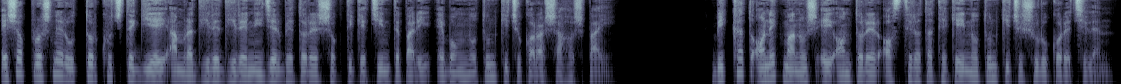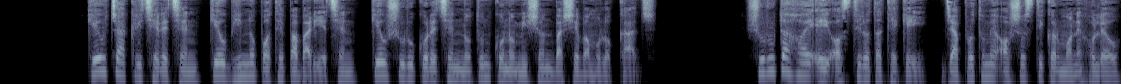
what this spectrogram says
এসব প্রশ্নের উত্তর খুঁজতে গিয়েই আমরা ধীরে ধীরে নিজের ভেতরের শক্তিকে চিনতে পারি এবং নতুন কিছু করার সাহস পাই। বিখ্যাত অনেক মানুষ এই অন্তরের অস্থিরতা থেকেই নতুন কিছু শুরু করেছিলেন। কেউ চাকরি ছেড়েছেন, কেউ ভিন্ন পথে পা বাড়িয়েছেন, কেউ শুরু করেছেন নতুন কোনো মিশন বা সেবামূলক কাজ। শুরুটা হয় এই অস্থিরতা থেকেই, যা প্রথমে অস্বস্তিকর মনে হলেও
